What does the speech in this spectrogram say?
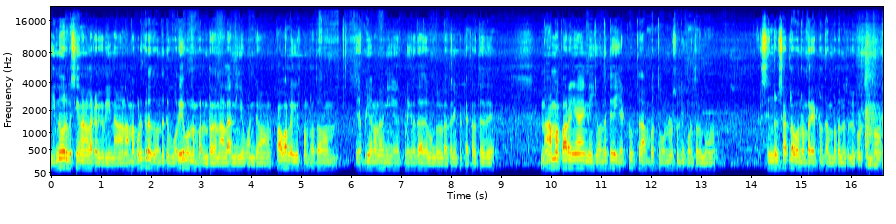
இன்னொரு விஷயம் என்ன நல்லா நம்ம கொடுக்குறது வந்துட்டு ஒரே ஒரு நம்பர்ன்றதுனால நீங்கள் கொஞ்சம் பவரில் யூஸ் பண்ணுறதும் எப்படி வேணாலும் நீங்கள் யூஸ் பண்ணிக்கிறது அது உங்களோட தனிப்பட்ட கருத்து அது. நாம் பாருங்கள் இன்றைக்கி வந்துட்டு எட்நூற்று ஐம்பத்து ஒன்று சொல்லி கொடுத்துருந்தோம். சிங்கிள் ஷாட்டில் ஒரு நம்பர் எட்நூற்றி ஐம்பத்தொன்று சொல்லி கொடுத்துருந்தோம்.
